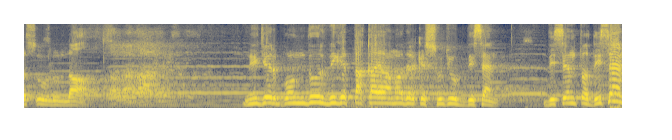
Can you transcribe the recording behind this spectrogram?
রসুল্লাহ নিজের বন্ধুর দিকে তাকায় আমাদেরকে সুযোগ দিছেন। দিছেন তো দিছেন।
